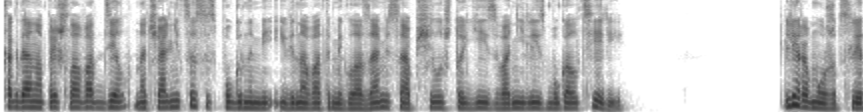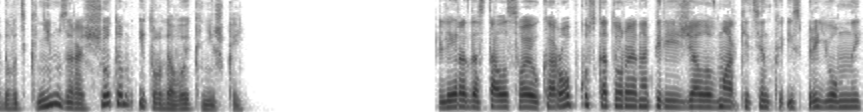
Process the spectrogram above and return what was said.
Когда она пришла в отдел, начальница с испуганными и виноватыми глазами сообщила, что ей звонили из бухгалтерии. Лера может следовать к ним за расчетом и трудовой книжкой. Лера достала свою коробку, с которой она переезжала в маркетинг из приемной.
